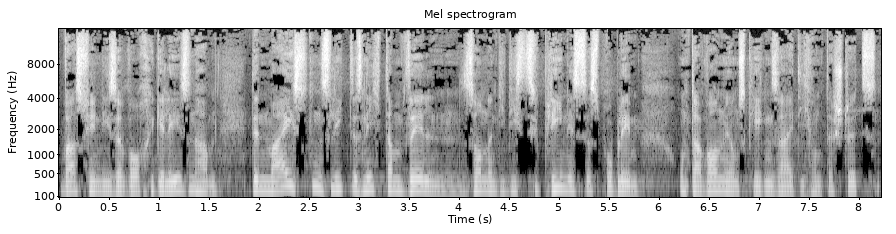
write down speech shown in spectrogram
was wir in dieser Woche gelesen haben. Denn meistens liegt es nicht am Willen, sondern die Disziplin ist das Problem. Und da wollen wir uns gegenseitig unterstützen.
